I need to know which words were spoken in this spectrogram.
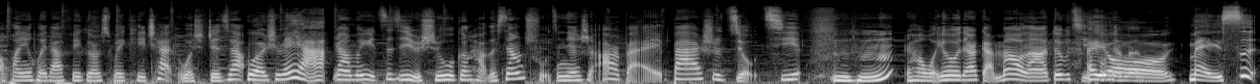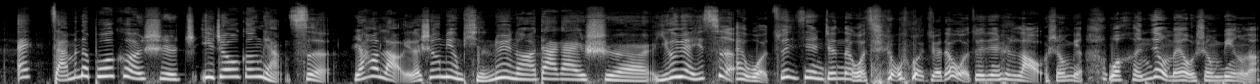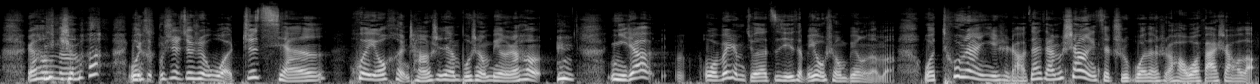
好，欢迎回到 Figures Weekly Chat，我是 Giselle，我是薇娅，让我们与自己与食物更好的相处。今天是二百八十九期，嗯哼，然后我又有点感冒了啊，对不起，哎们。呦，每次哎，咱们的播客是一周更两次，然后姥爷的生病频率呢，大概是一个月一次。哎，我最近真的，我 我觉得我最近是老生病，我很久没有生病了。然后呢，什么？我就不是，就是我之前会有很长时间不生病，然后 你知道我为什么觉得自己怎么又生病了吗？我突然意识到，在咱们上一次直播的时候，我发烧了，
